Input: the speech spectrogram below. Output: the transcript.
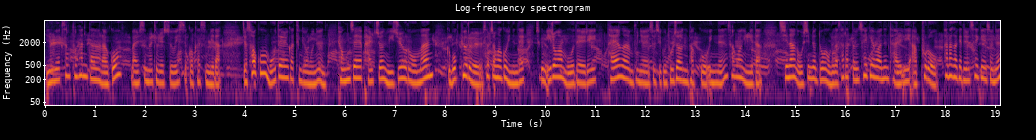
일맥 상통한다라고 말씀을 드릴 수 있을 것 같습니다. 이제 서구 모델 같은 경우는 경제 발전 위주로만 그 목표를 설정하고 있는데 지금 이러한 모델이 다양한 분야에서 지금 도전받고 있는 상황입니다. 지난 50년 동안 우리가 살았던 세계와는 달리 앞으로 살아가게 될 세계에서는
